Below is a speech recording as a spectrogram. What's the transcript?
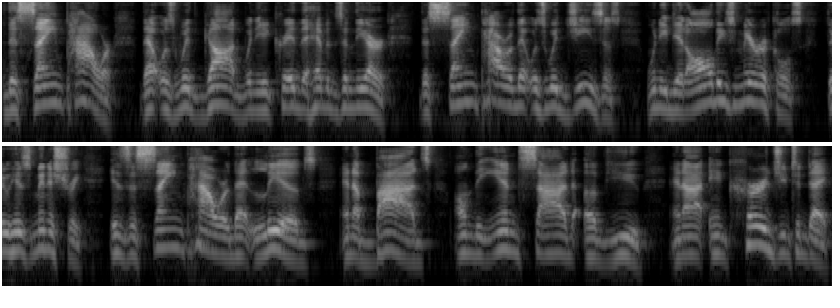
the same power that was with God when He created the heavens and the earth, the same power that was with Jesus when He did all these miracles through His ministry, is the same power that lives and abides on the inside of you. And I encourage you today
